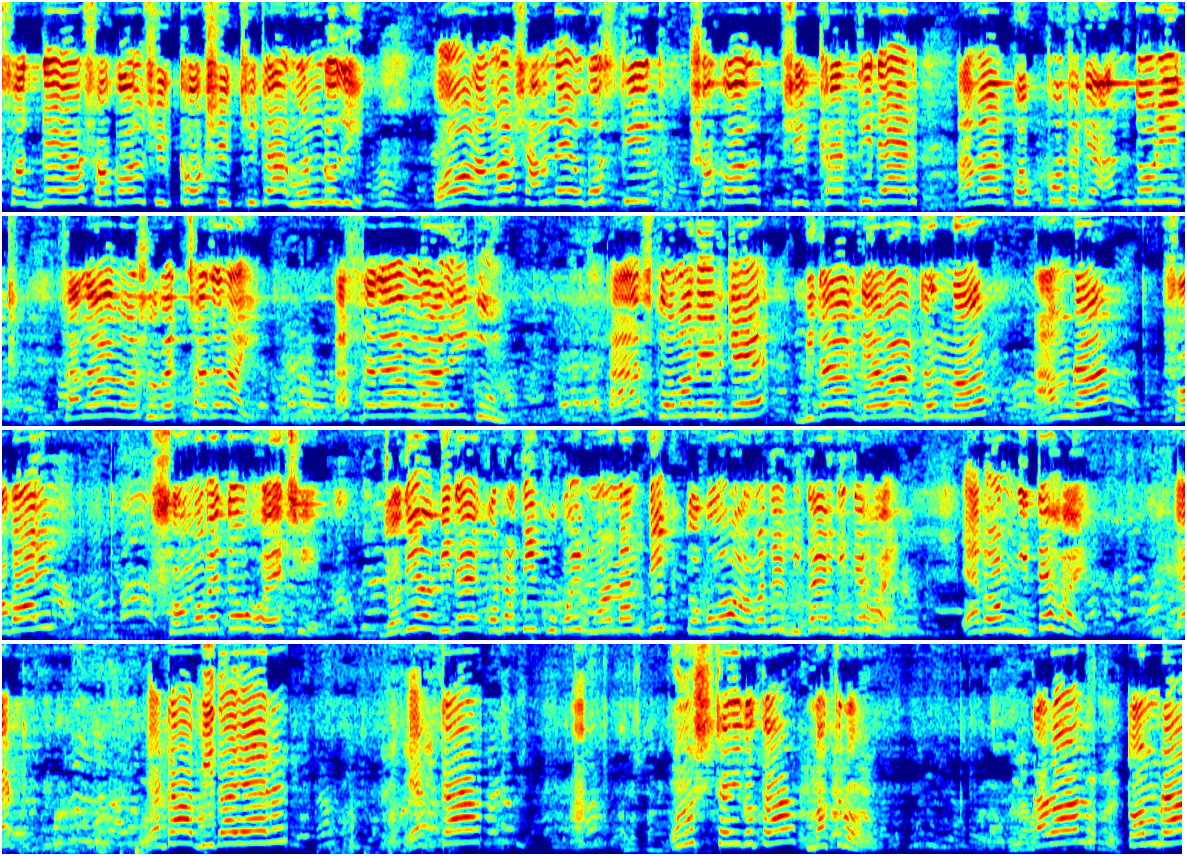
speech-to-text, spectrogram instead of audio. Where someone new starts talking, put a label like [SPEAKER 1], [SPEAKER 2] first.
[SPEAKER 1] শ্রদ্ধেয় সকল শিক্ষক, শিক্ষিকা, মণ্ডলী ও আমার সামনে উপস্থিত সকল শিক্ষার্থীদের আমার পক্ষ থেকে আন্তরিক সালাম ও শুভেচ্ছা জানাই। আসসালামু আলাইকুম। আজ তোমাদেরকে বিদায় দেওয়ার জন্য আমরা সবাই সমবেত হয়েছি। যদিও বিদায় কোঠাটি খুবই মর্মান্তিক, তবুও আমাদের বিদায় দিতে হয় এবং নিতে হয়। এট- বিদায়ের একটা আনুষ্ঠানিকতা মাত্র। কারণ তোমরা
